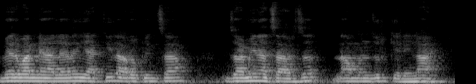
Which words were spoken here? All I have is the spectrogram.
मेहरबान न्यायालयानं यातील आरोपींचा जामिनाचा अर्ज नामंजूर केलेला आहे.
